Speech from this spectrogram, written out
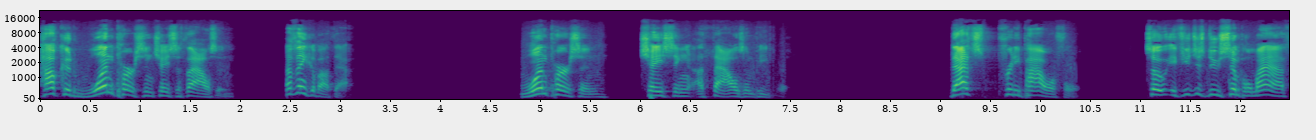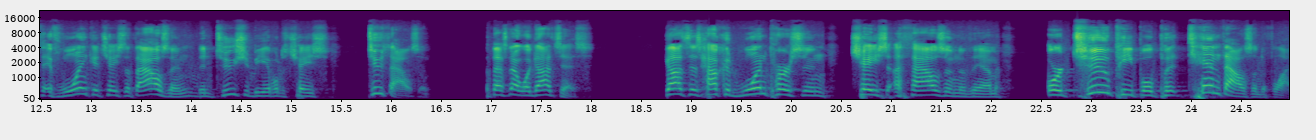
How could one person chase a thousand? Now think about that. One person chasing a thousand people. That's pretty powerful. So if you just do simple math, if one could chase a thousand, then two should be able to chase 2,000. But that's not what God says. God says, How could one person chase a thousand of them, or two people put 10,000 to flight?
